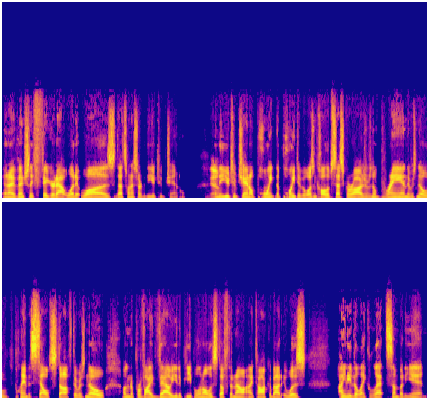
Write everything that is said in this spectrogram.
and I eventually figured out what it was, that's when I started the YouTube channel. Yeah. And the YouTube channel point, the point of it wasn't called Obsessed Garage. There was no brand. There was no plan to sell stuff. There was no, I'm going to provide value to people and all this stuff that now I talk about. It was, I need to like let somebody in.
